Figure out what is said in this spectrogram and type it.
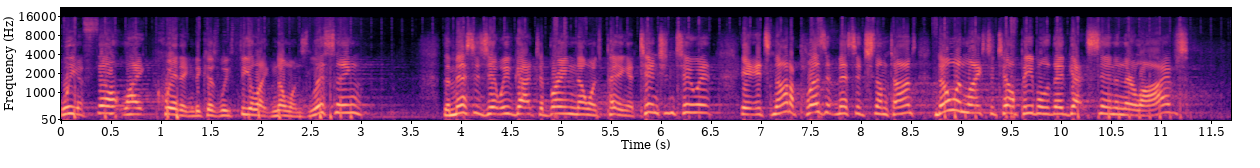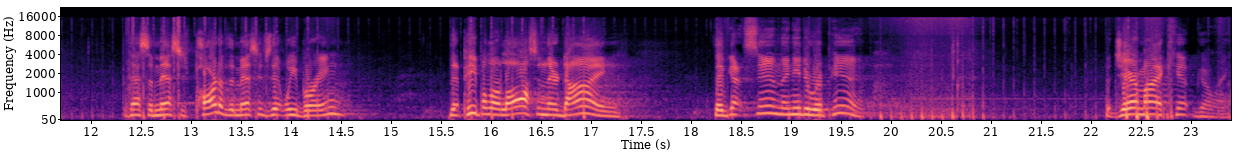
we have felt like quitting because we feel like no one's listening the message that we've got to bring, no one's paying attention to it. It's not a pleasant message sometimes. No one likes to tell people that they've got sin in their lives. That's the message, part of the message that we bring. That people are lost and they're dying. They've got sin, they need to repent. But Jeremiah kept going.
